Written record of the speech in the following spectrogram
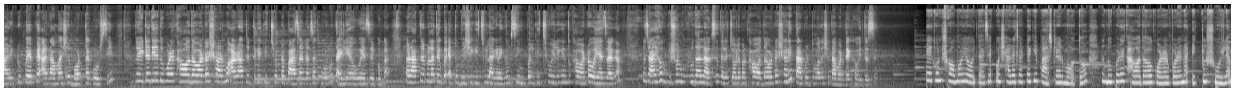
আর একটু পেঁপে আর রামাইশের ভর্তা করছি। তো এটা দিয়ে দুপুরে খাওয়া দাওয়াটা সারবো, আর রাতের দিকে কিছু একটা বাজার টাজা করব তাইলে হয়ে যাব গা আর রাতের বেলা দেখব এত বেশি কিছু লাগে না, একদম সিম্পল কিছু হইলে কিন্তু খাওয়াটা হয়ে জায়গা। তো যাই হোক, ভীষণ ক্ষুধা লাগছে, তাহলে চলো এবার খাওয়া দাওয়াটা সারি, তারপর তোমাদের সাথে আবার দেখা হইতেছে। এখন সময় হইতেছে ওই সাড়ে চারটা কি পাঁচটার মতো। দুপুরে খাওয়া দাওয়া করার পরে না একটু শুইলাম।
